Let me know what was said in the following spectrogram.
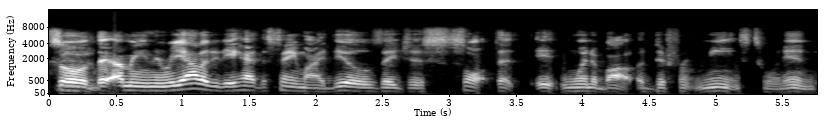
So Yeah. they, I mean, in reality, they had the same ideals. They just thought that it went about a different means to an end.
